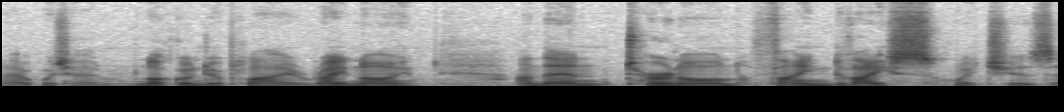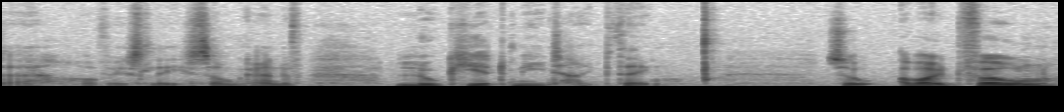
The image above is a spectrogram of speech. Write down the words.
uh, which I'm not going to apply right now and then turn on find device which is uh, obviously some kind of locate me type thing. So about phone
